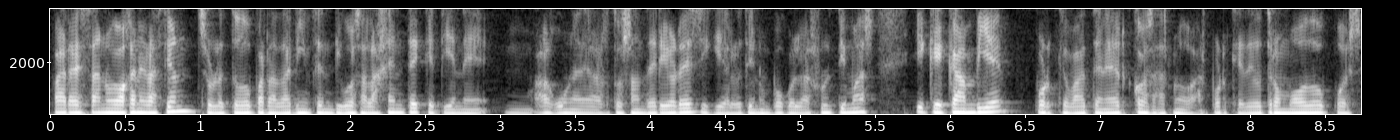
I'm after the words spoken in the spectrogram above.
para esta nueva generación, sobre todo para dar incentivos a la gente que tiene mm, alguna de las dos anteriores y que ya lo tiene un poco en las últimas y que cambie porque va a tener cosas nuevas, porque de otro modo, pues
